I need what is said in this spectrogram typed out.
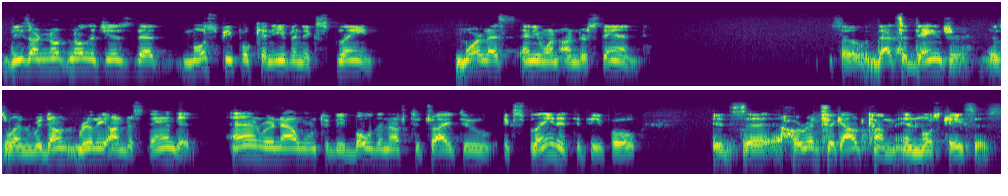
these are not knowledges that most people can even explain, more or less anyone understand. So that's a danger is when we don't really understand it and we're now want to be bold enough to try to explain it to people, it's a horrific outcome in most cases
